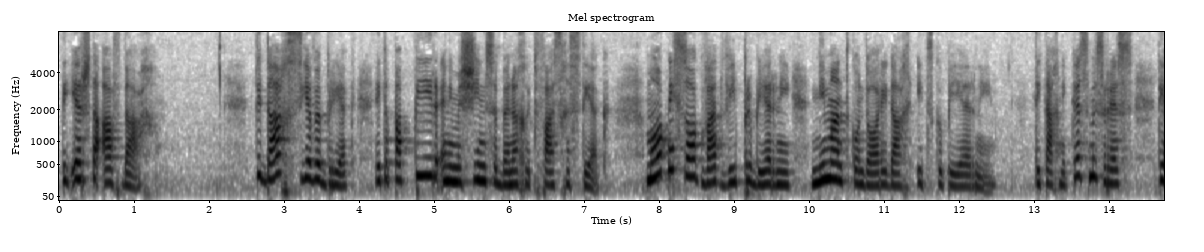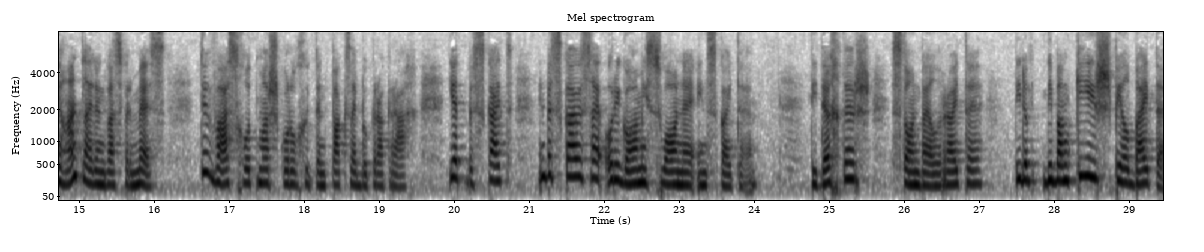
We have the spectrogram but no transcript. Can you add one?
die eerste afdag. Toe dag 7 breek, het 'n papier in die masjien se binnegoed vasgesteek. Maak nie saak wat wie probeer nie, niemand kon daardie dag iets kopieer nie. Die tegnikus moes rus, die handleiding was vermis. Toe was God maar skottelgoed en pak sy boekrak reg. Eet beskuit en beskou sy origami swane en skuite. Die digters staan by hul ruite, die die bankier speel buite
